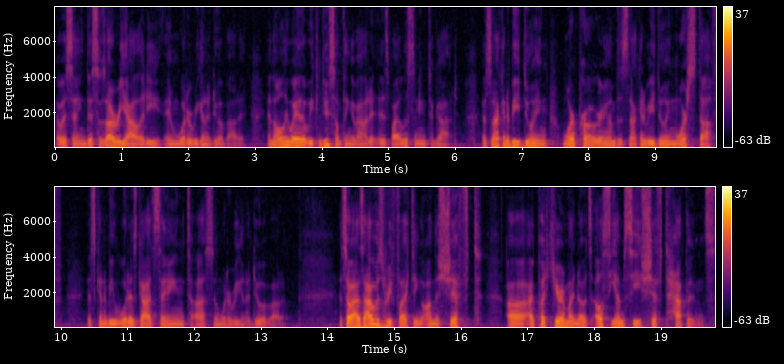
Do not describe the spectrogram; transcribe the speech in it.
I was saying, this is our reality, and what are we going to do about it? And the only way that we can do something about it is by listening to God. It's not going to be doing more programs, it's not going to be doing more stuff. It's going to be what is God saying to us, and what are we going to do about it? And so, as I was reflecting on the shift, uh, I put here in my notes LCMC shift happens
